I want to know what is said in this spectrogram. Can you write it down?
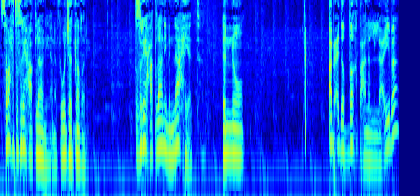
صراحة تصريح عقلاني أنا في وجهة نظري. تصريح عقلاني من ناحية أنه أبعد الضغط عن اللعيبة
